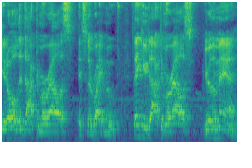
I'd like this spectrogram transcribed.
Get a hold of Dr. Morales. It's the right move. Thank you, Dr. Morales. You're the man.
